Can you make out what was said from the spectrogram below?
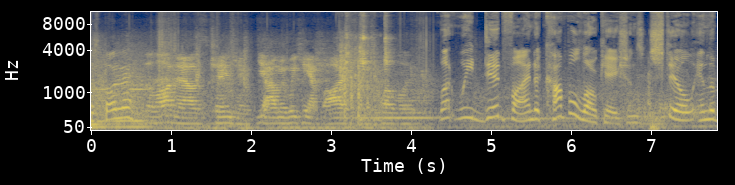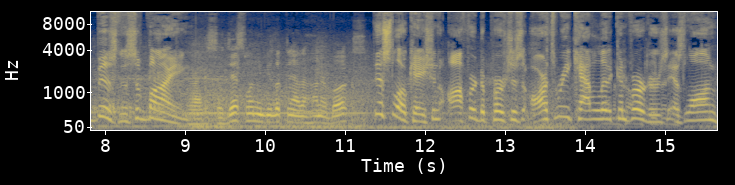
it's stolen. The law now is changing. Yeah, I mean, we can't buy locally. But we did find a couple locations still in the business of buying. Right, so this one you'd be looking at a hundred bucks. This location offered to purchase R3 catalytic converters as long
